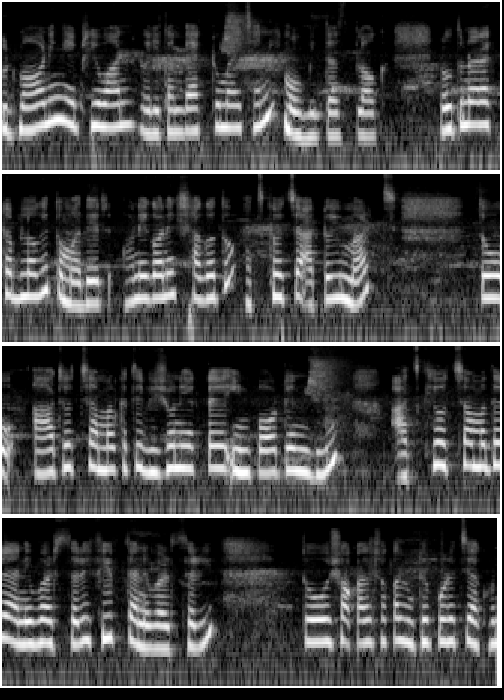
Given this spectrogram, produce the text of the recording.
Good morning everyone welcome back to my channel Moumita's blog নতুন আর একটা ব্লগে তোমাদের অনেক অনেক স্বাগত। আজকে হচ্ছে আটই মার্চ। তো আজ হচ্ছে আমার কাছে ভীষণই একটা ইম্পর্টেন্ট দিন। আজকে হচ্ছে আমাদের অ্যানিভার্সারি ফিফথ অ্যানিভার্সারি তো সকাল সকাল উঠে পড়েছি, এখন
